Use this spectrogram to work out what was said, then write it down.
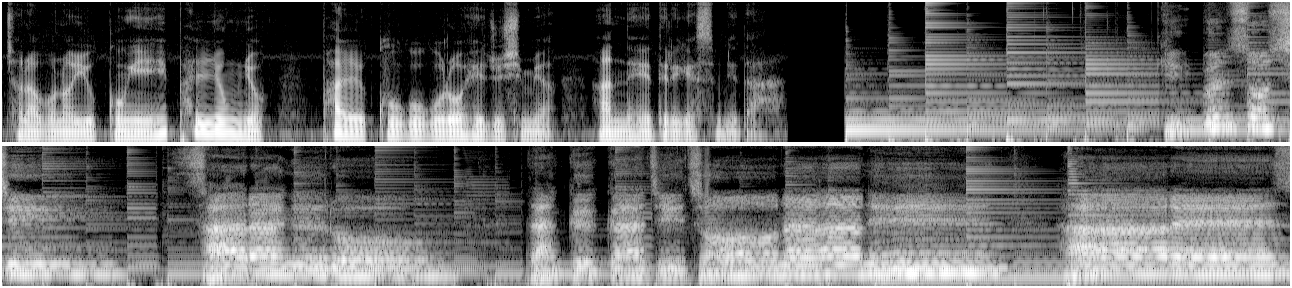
전화번호 602-866-8999로 해주시면 안내해 드리겠습니다. 기쁜 소식 사랑으로 땅끝까지 전하는 아랜소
